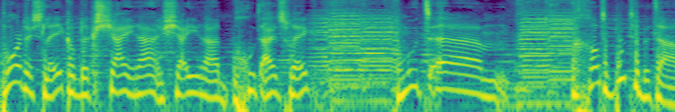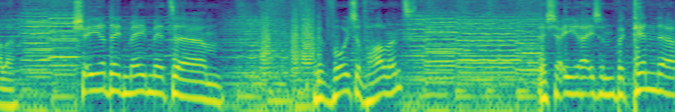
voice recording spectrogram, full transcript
Borderslee, ik hoop dat ik Shaira, Shaira goed uitspreek, moet ehm, een grote boete betalen. Shaira deed mee met ehm, The Voice of Holland. En Shaira is een bekende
